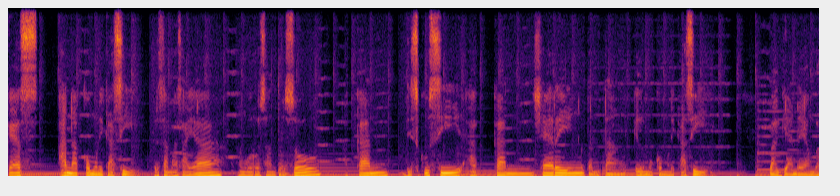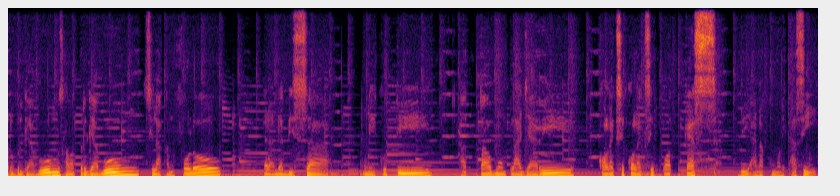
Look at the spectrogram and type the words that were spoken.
Podcast Anak Komunikasi. Bersama saya, Anggoro Santoso, akan diskusi, akan sharing tentang ilmu komunikasi. Bagi Anda yang baru bergabung, selamat bergabung. Silakan follow dan Anda bisa mengikuti atau mempelajari koleksi-koleksi podcast di Anak Komunikasi.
